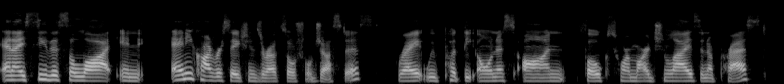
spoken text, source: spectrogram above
And I see this a lot in any conversations around social justice, right? We put the onus on folks who are marginalized and oppressed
